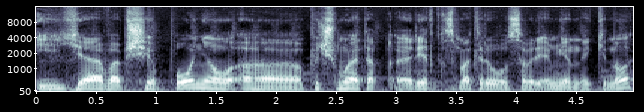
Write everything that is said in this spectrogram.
и я вообще понял, а, почему я так редко смотрю современное кино.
